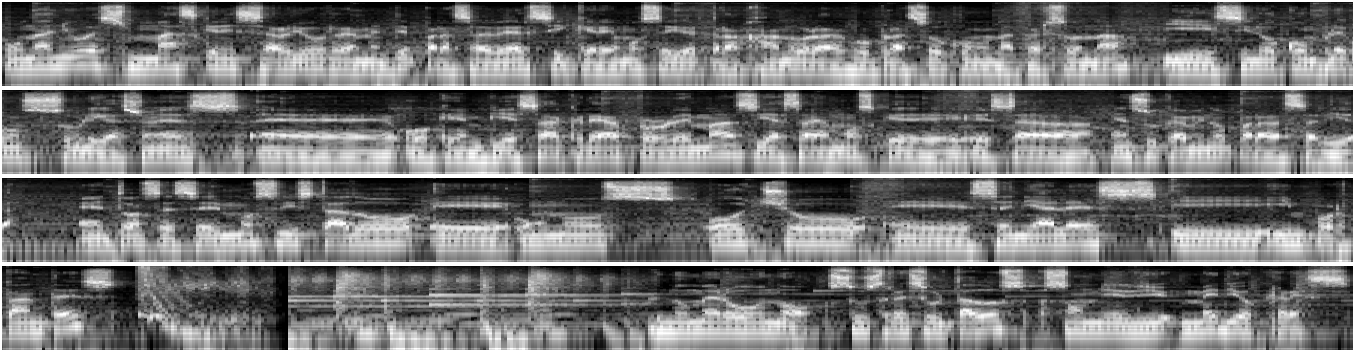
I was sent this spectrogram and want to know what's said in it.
Un año es más que necesario realmente para saber si queremos seguir trabajando a largo plazo con una persona y si no cumple con sus obligaciones eh, o que empieza a crear problemas, ya sabemos que está en su camino para la salida. Entonces hemos listado eh, unos 8 eh, señales importantes Número 1. Sus resultados son mediocres.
